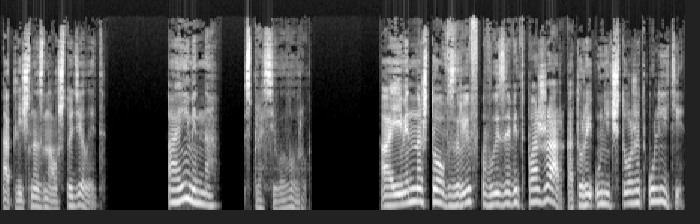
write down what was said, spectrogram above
отлично знал, что делает. «А именно?» — спросила Лорел. «А именно, что взрыв вызовет пожар, который уничтожит улики,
